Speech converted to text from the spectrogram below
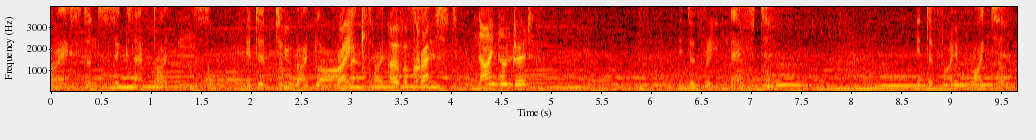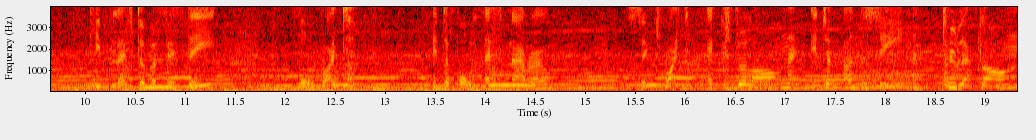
crest and six left tightens into two right long, tightens over crest, 900. into three left, into five right, keep left over 50, four right, into four left narrow, six right extra long, into unseen, two left long,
